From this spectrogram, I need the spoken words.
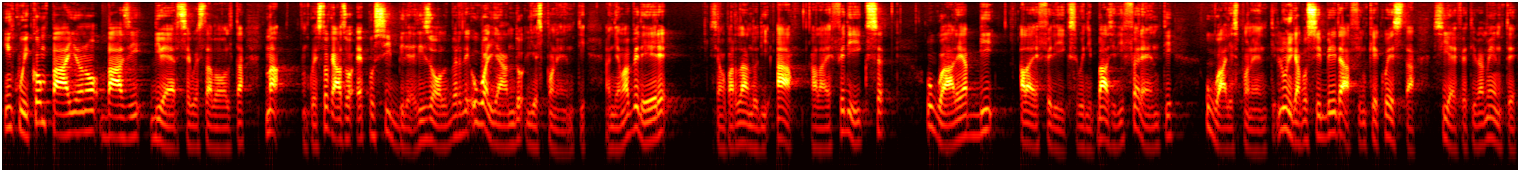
in cui compaiono basi diverse questa volta, ma in questo caso è possibile risolverle uguagliando gli esponenti. Andiamo a vedere, stiamo parlando di a alla f di x uguale a b alla f di x, quindi basi differenti uguali esponenti. L'unica possibilità affinché questa sia effettivamente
